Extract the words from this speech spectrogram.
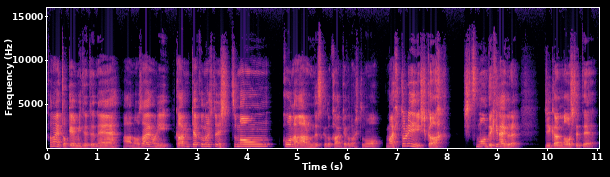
かなり時計見ててね、あの、最後に観客の人に質問コーナーがあるんですけど、観客の人の。まあ一人しか 質問できないぐらい時間が押してて、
